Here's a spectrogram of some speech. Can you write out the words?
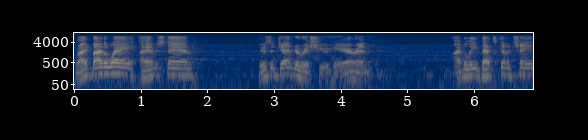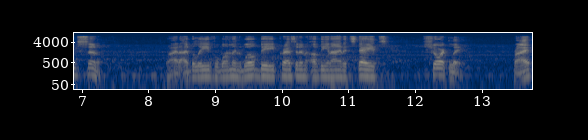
right? By the way, I understand there's a gender issue here, and I believe that's going to change soon, right? I believe a woman will be president of the United States shortly, right?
